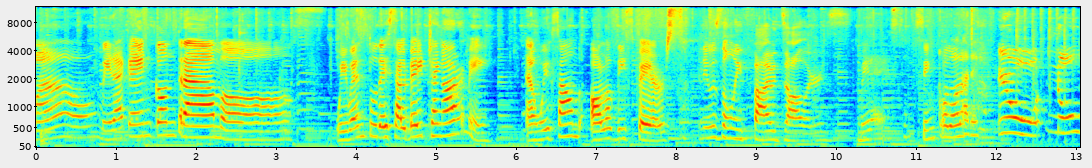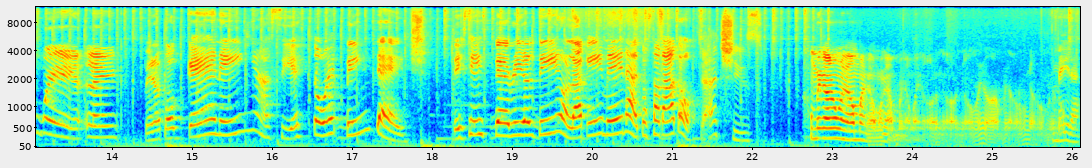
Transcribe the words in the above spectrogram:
Wow, mira que encontramos. We went to the Salvation Army and we found all of these pairs. And it was only $5. Mira eso, 5 dólares. Ew, no way. Like, Pero ¿por qué, niña? Si esto es vintage. This is the real deal. Aquí, mira, estos zapatos. Dad shoes. oh my god, oh my god, oh my god, oh my god, oh my god, oh my god, oh my god, oh my god, oh my god, oh my god, oh my god. Mira,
